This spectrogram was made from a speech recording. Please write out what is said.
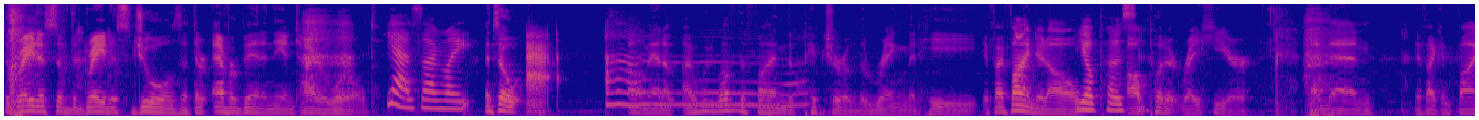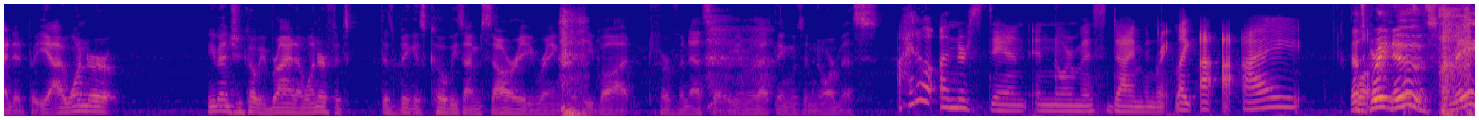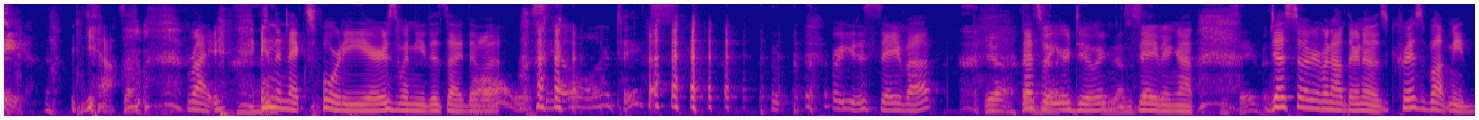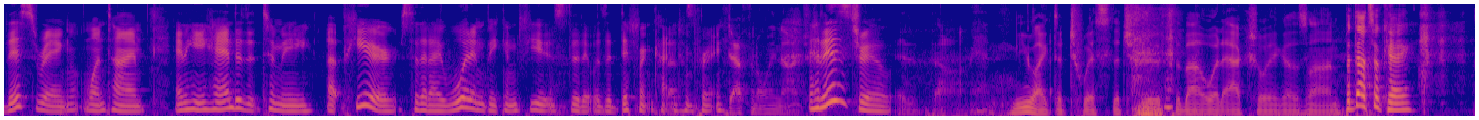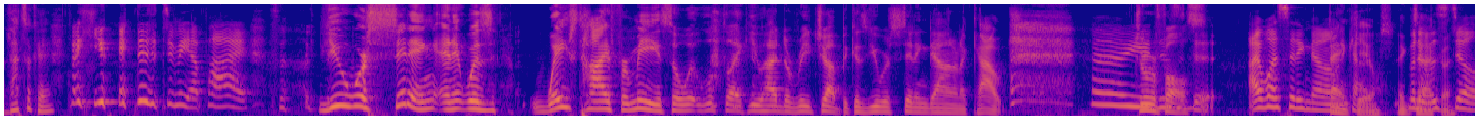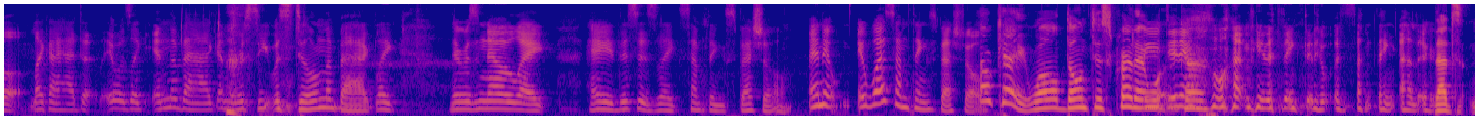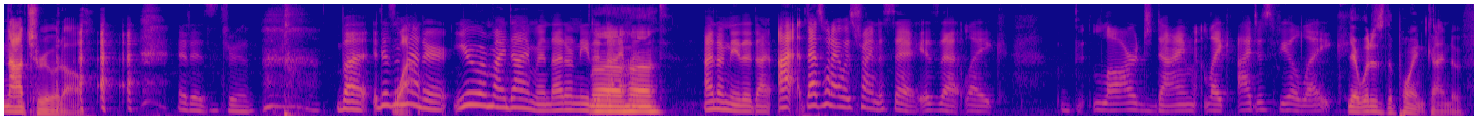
the greatest of the greatest jewels that there ever been in the entire world. Yeah, so I'm like, And so, ah, oh man, I, I would love to find the picture of the ring that he. If I find it, I'll You'll post I'll it. put it right here, and then if I can find it. But yeah, I wonder. You mentioned Kobe Bryant. I wonder if it's as big as Kobe's "I'm Sorry" ring that he bought for Vanessa. You know that thing was enormous. I don't understand enormous diamond ring. Like I, I, I That's Well- great news for me. yeah, right. In the next forty years, when you decide to, well, we'll see how long it takes. for you to save up, Yeah, that's what you're doing, I'm saving up. I'm saving. Just so everyone out there knows, Chris bought me this ring one time and he handed it to me up here so that I wouldn't be confused that it was a different kind of ring. Definitely not. True. It is true. It, oh man, you like to twist the truth about what actually goes on, but that's okay. That's okay. But you handed it to me up high. So You were sitting, and it was waist high for me, so it looked like you had to reach up because you were sitting down on a couch. Oh, True or false? I was sitting down on Thank the couch. you. But it was still like I had to it was like in the bag and the receipt was still in the bag. Like there was no like, hey, this is like something special. And it it was something special. Okay, well, don't discredit. you didn't want me to think that it was something other. That's not true at all. it is true. But it doesn't Wow. matter. You are my diamond. I don't need a Uh-huh. diamond. I don't need a diamond. I, that's what I was trying to say is that like b- large diamond like I just feel like yeah, what is the point, kind of?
